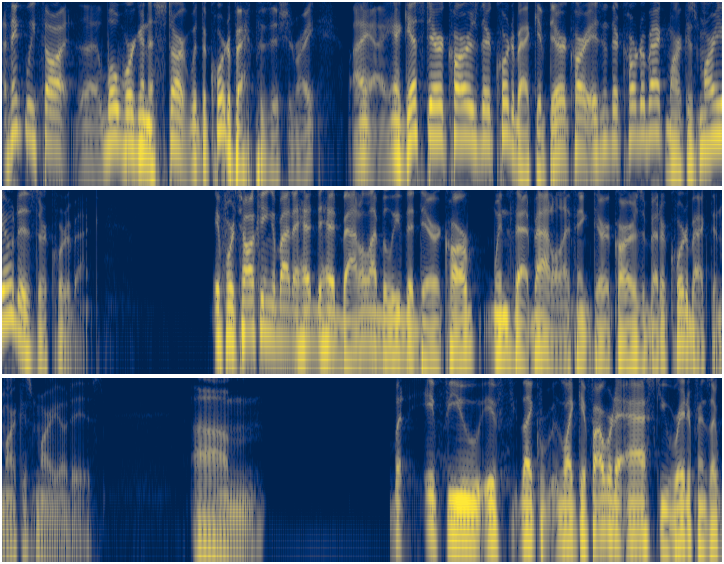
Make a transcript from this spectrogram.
I think we thought, uh, well, we're going to start with the quarterback position, right? I, I guess Derek Carr is their quarterback. If Derek Carr isn't their quarterback, Marcus Mariota is their quarterback. If we're talking about a head to head battle, I believe that Derek Carr wins that battle. I think Derek Carr is a better quarterback than Marcus Mariota is. Um, but if you if like like if I were to ask you Raider fans like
